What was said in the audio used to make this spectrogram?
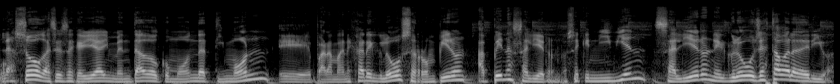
las sogas esas que había inventado como onda timón eh, para manejar el globo se rompieron apenas salieron. O sea que ni bien salieron el globo ya estaba a la deriva.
